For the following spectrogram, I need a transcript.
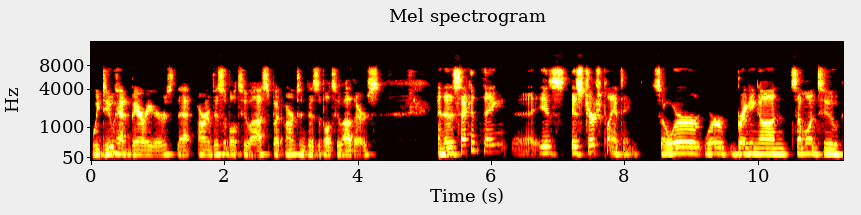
we do have barriers that are invisible to us but aren't invisible to others. And then the second thing uh, is is church planting. So we're we're bringing on someone to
